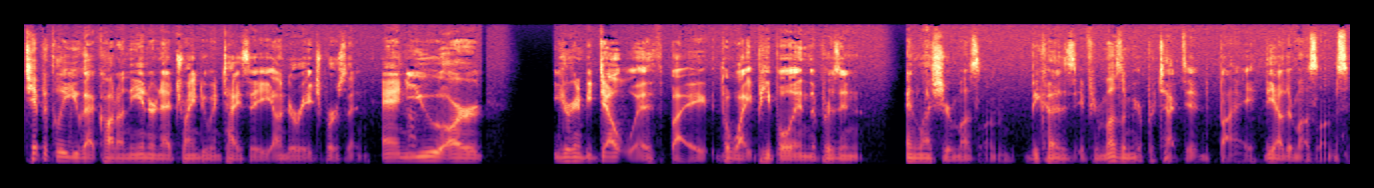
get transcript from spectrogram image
typically you got caught on the internet trying to entice a underage person and oh. you are you're going to be dealt with by the white people in the prison unless you're muslim because if you're muslim you're protected by the other muslims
